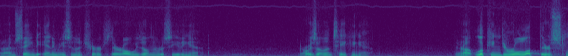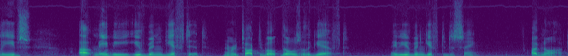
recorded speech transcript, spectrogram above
And I'm saying to enemies in the church, they're always on the receiving end. They're always on the taking end. They're not looking to roll up their sleeves. Uh, maybe you've been gifted. Remember, we talked about those with a gift. Maybe you've been gifted to sing. I've not.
